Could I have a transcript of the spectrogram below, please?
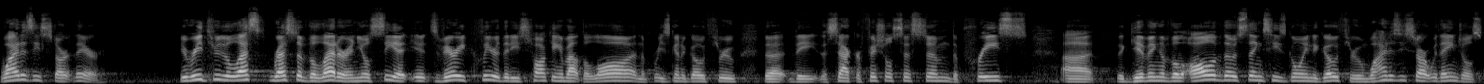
Why does he start there? You read through the rest of the letter and you'll see it. It's very clear that he's talking about the law and the, he's going to go through the, the, the sacrificial system, the priests, uh, the giving of the, all of those things he's going to go through. And why does he start with angels?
